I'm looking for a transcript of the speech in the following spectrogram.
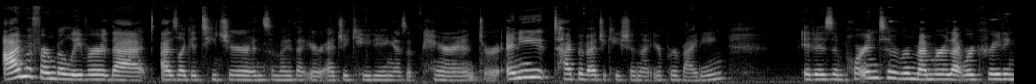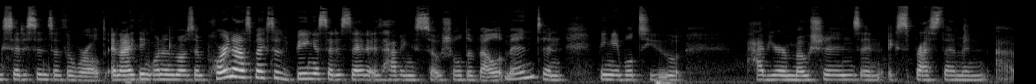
I'm a firm believer that as like a teacher and somebody that you're educating as a parent or any type of education that you're providing, it is important to remember that we're creating citizens of the world. And I think one of the most important aspects of being a citizen is having social development and being able to have your emotions and express them in uh,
